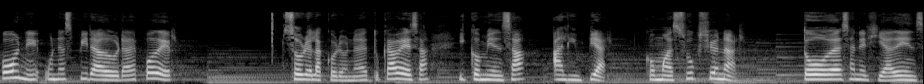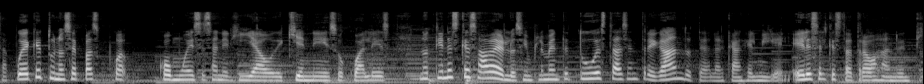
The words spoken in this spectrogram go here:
pone una aspiradora de poder sobre la corona de tu cabeza y comienza a limpiar, como a succionar toda esa energía densa. Puede que tú no sepas cómo es esa energía o de quién es o cuál es. No tienes que saberlo, simplemente tú estás entregándote al Arcángel Miguel. Él es el que está trabajando en ti.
